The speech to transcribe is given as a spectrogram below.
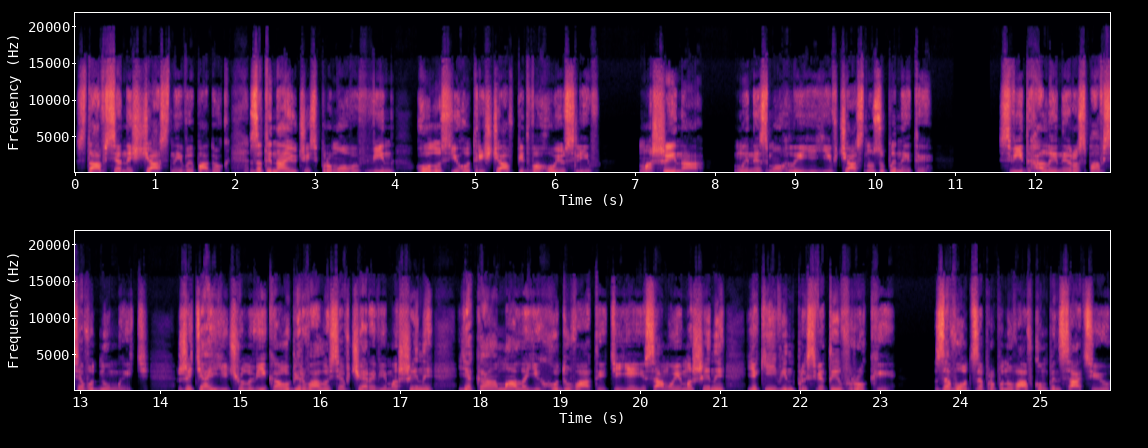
Стався нещасний випадок. Затинаючись, промовив він, голос його тріщав під вагою слів. Машина. Ми не змогли її вчасно зупинити. Світ Галини розпався в одну мить. Життя її чоловіка обірвалося в череві машини, яка мала їх годувати тієї самої машини, якій він присвятив роки. Завод запропонував компенсацію,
